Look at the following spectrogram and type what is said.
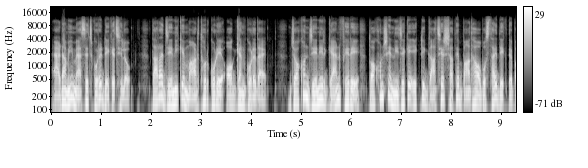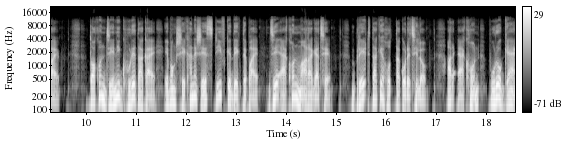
অ্যাডামই মেসেজ করে ডেকেছিল। তারা জেনিকে মারধর করে অজ্ঞান করে দেয়। যখন জেনির জ্ঞান ফেরে, তখন সে নিজেকে একটি গাছের সাথে বাঁধা অবস্থায় দেখতে পায়। তখন জেনি ঘুরে তাকায় এবং সেখানে সে স্টিভকে দেখতে পায় যে এখন মারা গেছে। ব্রেট তাকে হত্যা করেছিল। আর এখন পুরো গ্যাং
